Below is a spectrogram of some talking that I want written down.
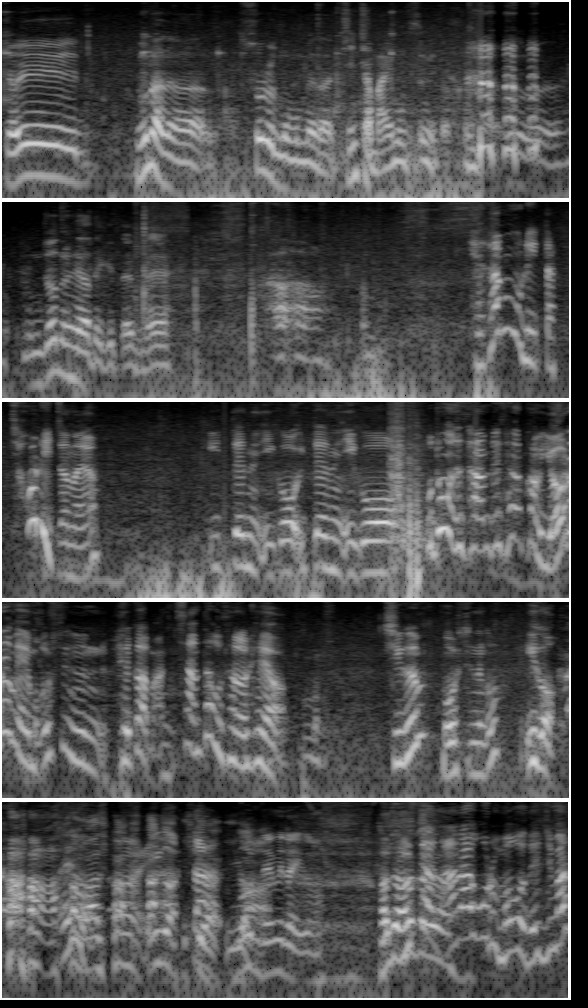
저희 누나는 술을 먹으면 진짜 많이 먹습니다. 근데 운전을 해야 되기 때문에 아, 참 해산물이 딱 철이 있잖아요. 이때는 이거, 이때는 이거. 보통 근데 사람들이 생각하면 여름에 먹을 수 있는 회가 많지 않다고 생각을 해요. 지금 먹을 수 있는 거? 이거. 이거, 맞아. 어, 이거 딱 이거. 먹으면 됩니다. 이거. 하자, 비싼 하자. 안하고로 먹어도 되지만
